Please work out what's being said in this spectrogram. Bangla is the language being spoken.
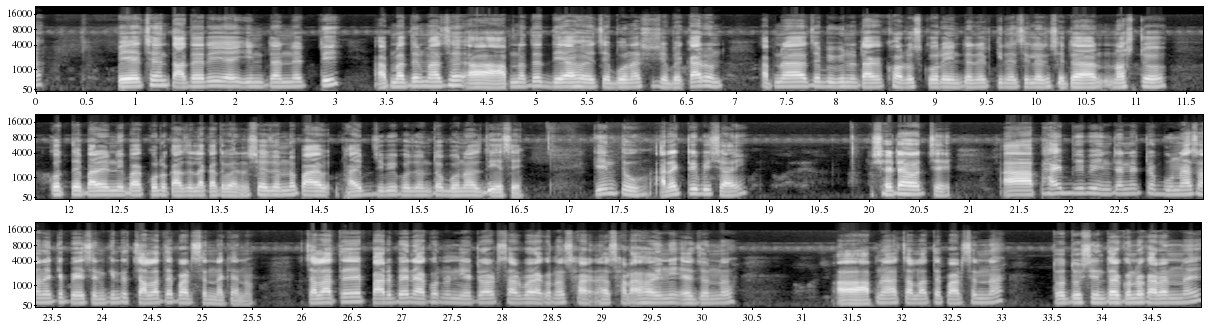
পেয়েছেন তাদেরই এই ইন্টারনেটটি আপনাদের মাঝে আপনাদের দেয়া হয়েছে বোনাস হিসেবে। কারণ আপনারা যে বিভিন্ন টাকা খরচ করে ইন্টারনেট কিনেছিলেন সেটা নষ্ট করতে পারেননি বা কোনো কাজে লাগাতে পারেন সেজন্য ফাইভ জিবি পর্যন্ত বোনাস দিয়েছে। কিন্তু আরেকটি বিষয়, সেটা হচ্ছে ফাইভ জিবি ইন্টারনেট তো বোনাস অনেকে পেয়েছেন, কিন্তু চালাতে পারছেন না কেন? চালাতে পারবেন এখনও নেটওয়ার্ক সার্ভার এখনও ছাড়া হয়নি এর জন্য আপনারা চালাতে পারছেন না। তো দুশ্চিন্তার কোনো কারণ নাই।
